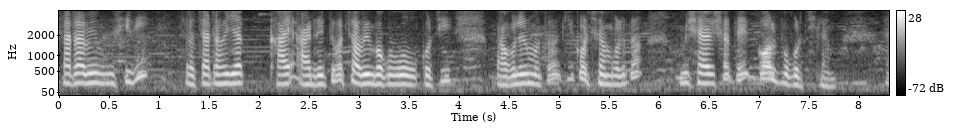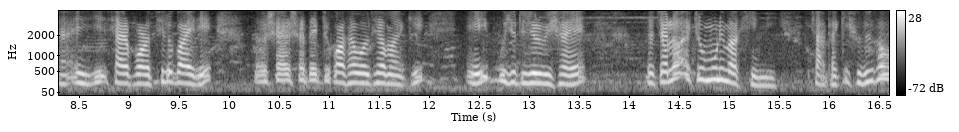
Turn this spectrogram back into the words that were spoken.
চাটা আমি বসিয়ে দিই। চলো চাটা হয়ে যাক খাই। আর দেখতে পাচ্ছ আমি বক বক করছি পাগলের মতো। কী করছিলাম বলো তো? আমি স্যারের সাথে গল্প করছিলাম। হ্যাঁ, এই যে স্যার পড়াচ্ছিল বাইরে। তো স্যারের সাথে একটু কথা বলছিলাম আর কি এই পুজো টুজোর বিষয়ে। তো চলো একটু মুড়ি মাখিয়ে নিই। চাটা কি শুধুই খাব?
